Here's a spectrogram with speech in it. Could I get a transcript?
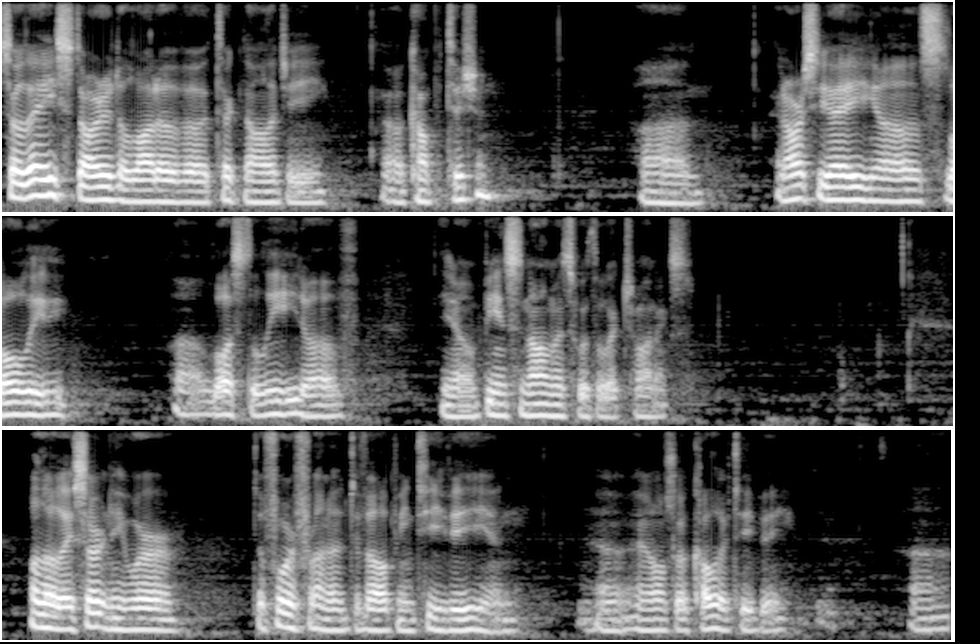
so they started a lot of uh, technology uh, competition. Um, and RCA uh, slowly uh, lost the lead of, you know, being synonymous with electronics. Although they certainly were the forefront of developing TV and uh, and also color TV. Uh,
